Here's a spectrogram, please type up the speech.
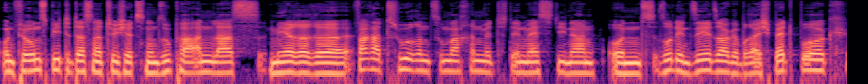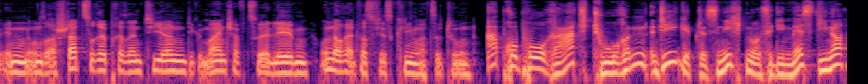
Und für uns bietet das natürlich jetzt einen super Anlass, mehrere Fahrradtouren zu machen mit den Messdienern und so den Seelsorgebereich Bedburg in unserer Stadt zu repräsentieren, die Gemeinschaft zu erleben und auch etwas fürs Klima zu tun. Apropos Radtouren, die gibt es nicht nur für die Messdiener,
